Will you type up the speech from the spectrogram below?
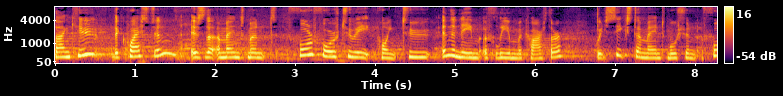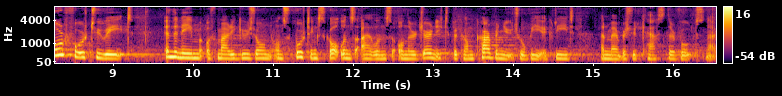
Thank you. The question is that Amendment 4428.2 in the name of Liam MacArthur, which seeks to amend Motion 4428 in the name of Mary Goujon on supporting Scotland's islands on their journey to become carbon neutral be agreed and members should cast their votes now.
